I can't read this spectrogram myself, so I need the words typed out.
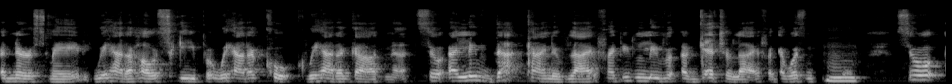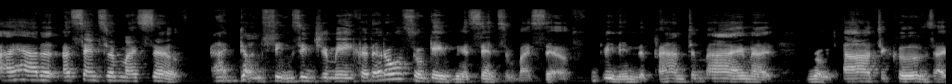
a nursemaid, we had a housekeeper, we had a cook, we had a gardener. So I lived that kind of life. I didn't live a ghetto life. I wasn't. Mm. So I had a, a sense of myself. I'd done things in Jamaica that also gave me a sense of myself. Been in the pantomime, I wrote articles, I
